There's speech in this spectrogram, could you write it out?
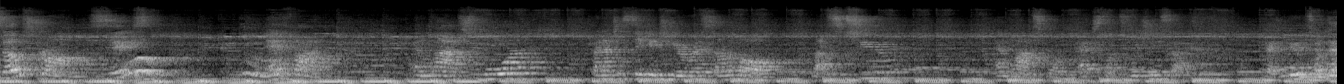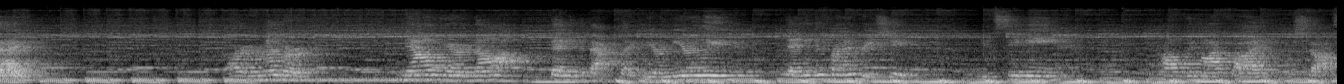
So strong. Six, and five. And last four. Try not to sink into your wrist on the ball. Last two and last one. Excellent. Switching sides. Okay, good. Okay. All right, remember, now we are not bending the back leg. We are merely bending the front and reshape. You see me probably modify stop.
